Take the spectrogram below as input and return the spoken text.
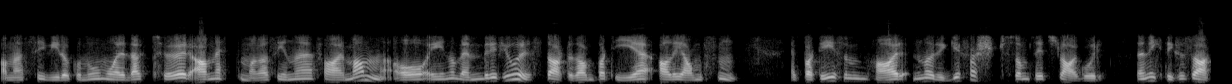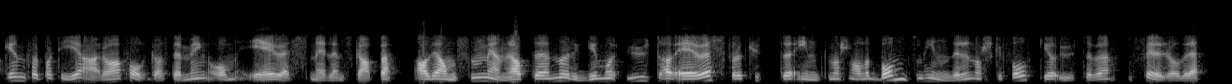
Han er siviløkonom og redaktør av nettmagasinet Farmann, og i november i fjor startet han partiet Alliansen. Et parti som har Norge først som sitt slagord. Den viktigste saken for partiet er å ha folkeavstemning om EØS-medlemskapet. Alliansen mener at eh, Norge må ut av EØS for å kutte internasjonale bånd som hindrer norske folk i å utøve selvråderett.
